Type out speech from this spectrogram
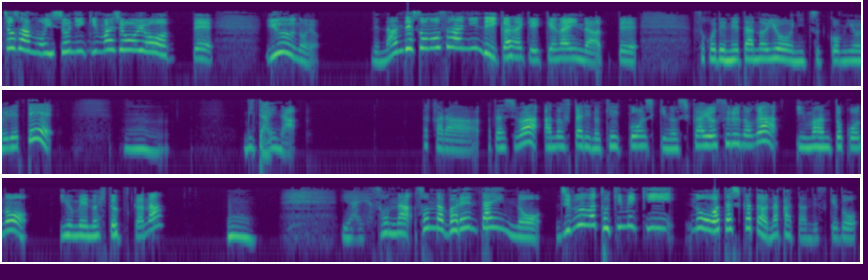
ちょさんも一緒に行きましょうよって言うのよ。で、なんでその三人で行かなきゃいけないんだって、そこでネタのようにツッコミを入れて、うん、みたいな。だから、私はあの二人の結婚式の司会をするのが今んとこの夢の一つかなうん。いやいや、そんな、そんなバレンタインの、自分はときめきの渡し方はなかったんですけど、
